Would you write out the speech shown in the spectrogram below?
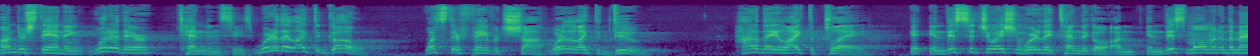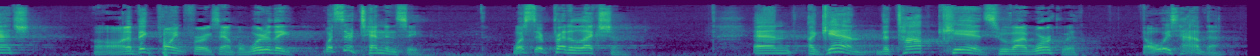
understanding what are their tendencies. Where do they like to go? What's their favorite shot? What do they like to do? How do they like to play? In this situation, where do they tend to go? On, in this moment of the match, uh, on a big point, for example, where do they, what's their tendency? What's their predilection? And again, the top kids who I've worked with, they always have that.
